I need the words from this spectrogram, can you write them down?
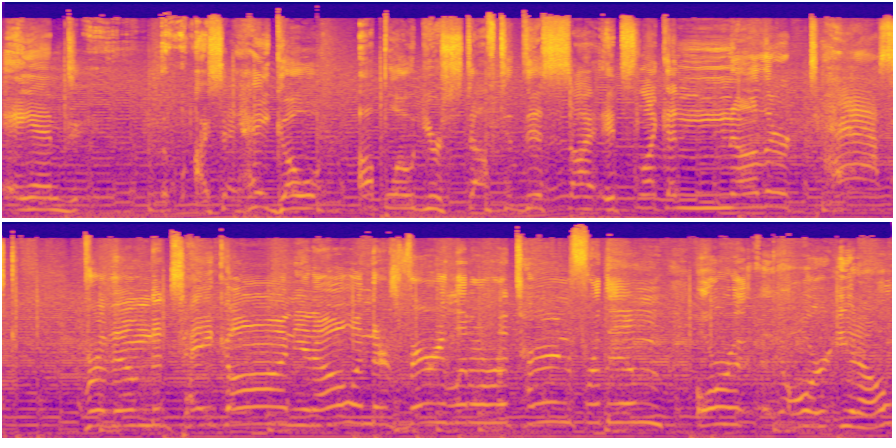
and I say, hey, go upload your stuff to this site, it's like another task for them to take on, you know, and there's very little return for them, or, or, you know,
